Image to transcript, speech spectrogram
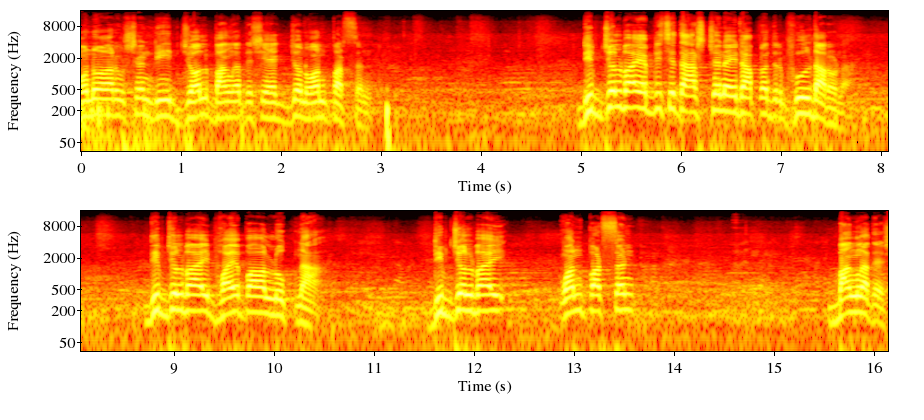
মনোয়ার হোসেন ডিপ জল বাংলাদেশে একজন ওয়ান পার্সেন্ট ডিপজল ভাই এফডিসিতে আসছে না, এটা আপনাদের ভুল ধারণা। ডিপজল ভাই ভয় পাওয়ার লোক না। ডিপজল ভাই ওয়ান পার্সেন্ট বাংলাদেশ।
